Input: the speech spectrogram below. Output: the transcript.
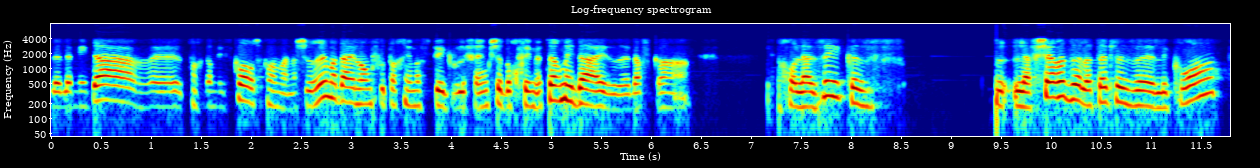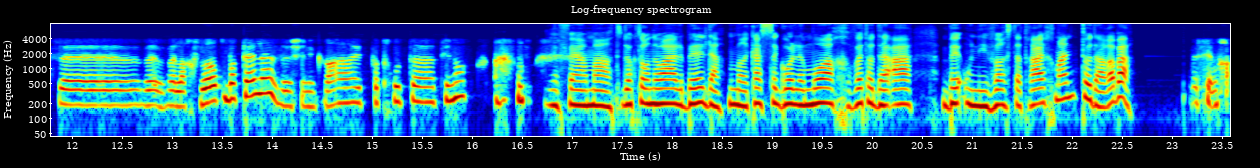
ללמידה, וצריך גם לזכור שכמובן השרירים עדיין לא מפותחים מספיק, ולפעמים כשדוחפים יותר מדי זה דווקא יכול להזיק, אז לאפשר את זה, לתת לזה לקרות, אה, ולחזות בפלא הזה שנקרא התפתחות התינוק. יפה אמרת. דוקטור נועה אלבלדה, ממרכז סגול למוח ותודעה באוניברסיטת רייכמן, תודה רבה. בשמחה.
